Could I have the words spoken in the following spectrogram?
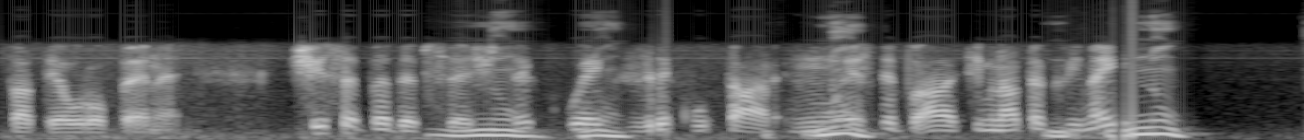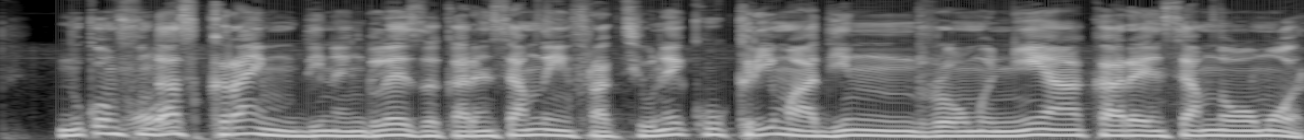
state europene și se pedepsește nu, cu nu. executare. Nu. nu este asimilată crimei? Nu. Nu confundați nu? crime din engleză, care înseamnă infracțiune, cu crima din România, care înseamnă omor.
